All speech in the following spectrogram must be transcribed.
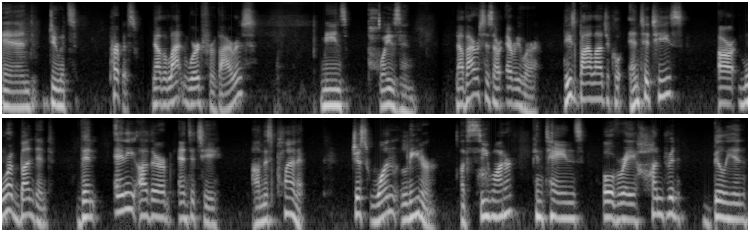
and do its purpose. Now, the Latin word for virus means poison. Now, viruses are everywhere. These biological entities are more abundant than any other entity on this planet. Just one liter of seawater contains over a hundred billion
